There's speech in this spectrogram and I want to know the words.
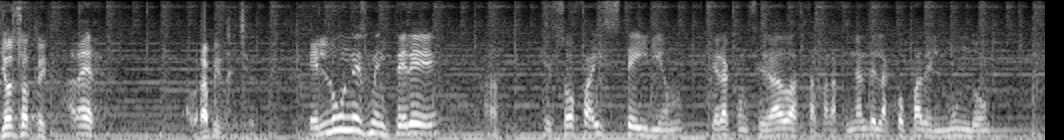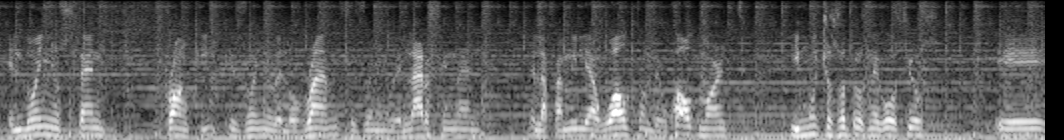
John A ver. rápido. El lunes me enteré que SoFi Stadium que era considerado hasta para final de la Copa del Mundo, el dueño Stan Kroenke, que es dueño de los Rams, es dueño del Arsenal, de la familia Walton, de Walmart y muchos otros negocios, eh,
